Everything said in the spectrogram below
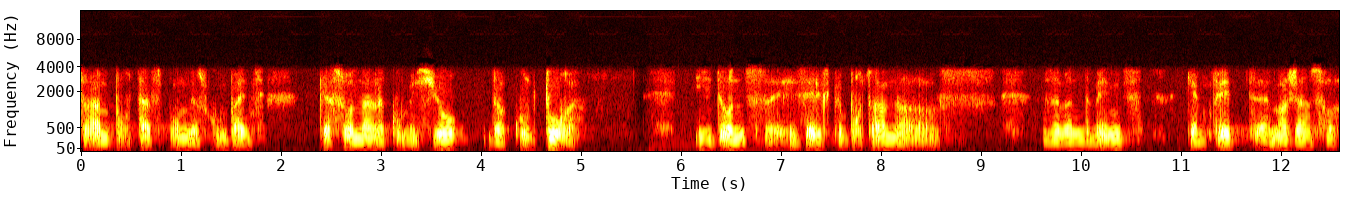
seran portats pels meus companys que són a la Comissió de Cultura. Doncs és ells que portaran els, amendaments que hem fet amb el Jean Sol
